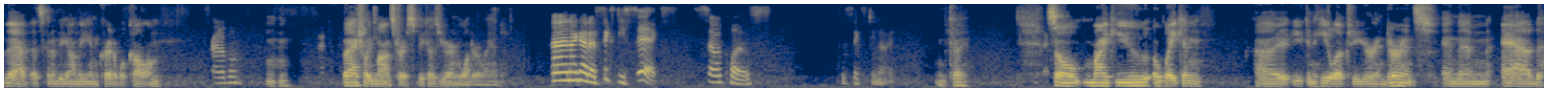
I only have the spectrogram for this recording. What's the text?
that. That's going to be on the incredible column. Incredible. Mm-hmm. But actually, monstrous because you're in Wonderland. And I got a 66. So close to 69. Okay. So, Mike, you awaken. Uh, you can heal up to your endurance and then add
